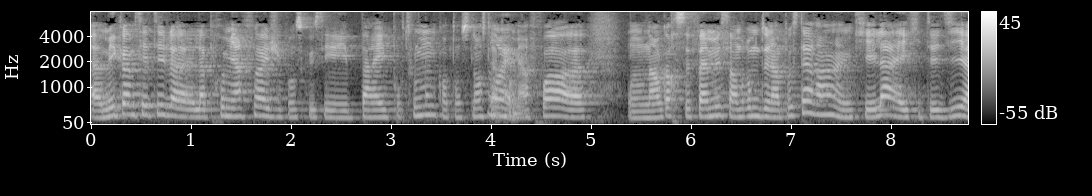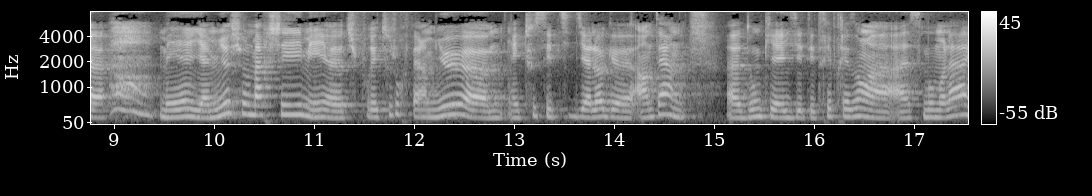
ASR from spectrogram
Euh, mais comme c'était la, la, première fois, et je pense que c'est pareil pour tout le monde, quand on se lance la première fois, on a encore ce fameux syndrome de l'imposteur hein, qui est là et qui te dit euh, oh, mais il y a mieux sur le marché, mais euh, tu pourrais toujours faire mieux euh, et tous ces petits dialogues internes. donc ils étaient très présents à, ce moment-là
